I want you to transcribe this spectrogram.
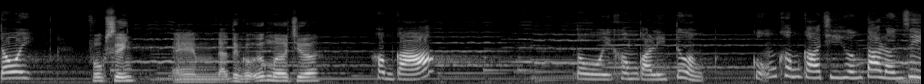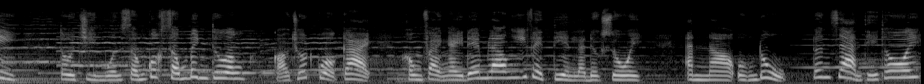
tôi. Phúc sinh, em đã từng có ước mơ chưa? Không có. Tôi không có lý tưởng, cũng không có chí hướng to lớn gì. Tôi chỉ muốn sống cuộc sống bình thường, có chút của cải, không phải ngày đêm lo nghĩ về tiền là được rồi. Ăn no uống đủ, đơn giản thế thôi.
